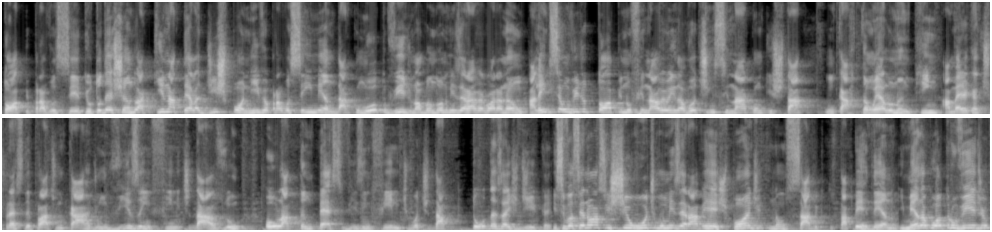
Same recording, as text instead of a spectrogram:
top para você que eu tô deixando aqui na tela disponível para você emendar com outro vídeo. Não abandono Miserável agora não. Além de ser um vídeo top, no final eu ainda vou te ensinar a conquistar um cartão Elo Nankin, American Express The Platinum Card, um Visa Infinity da Azul ou Latam Pass Visa Infinity. Vou te dar todas as dicas. E se você não assistiu o último Miserável Responde, não sabe que tu tá perdendo. Emenda com outro vídeo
